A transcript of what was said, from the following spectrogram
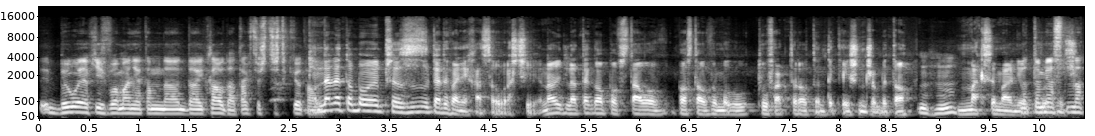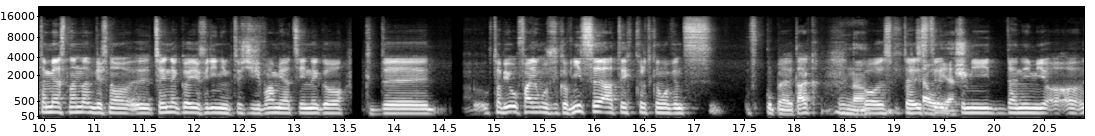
były jakieś włamania tam na do iClouda, tak? Coś, coś takiego tam. No ale to były przez zgadywanie haseł właściwie. No i dlatego powstało, powstał wymóg two-factor authentication, żeby to mhm. maksymalnie Natomiast, utrudnić. natomiast no, no, wiesz, no, co innego, jeżeli nim ktoś gdzieś włamie, a co innego, gdy tobie ufają użytkownicy, a tych, krótko mówiąc, w pupę, tak? No, Bo to jest ty, tymi danymi, o,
